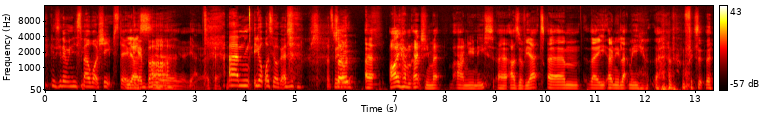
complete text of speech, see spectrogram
Because you know when you smell what sheeps do, Yes, they go bar. yeah, yeah, yeah, okay. Um, your, what's your good? Let's move So on. uh, I haven't actually met our new niece uh, as of yet. Um, they only let me uh, visit the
